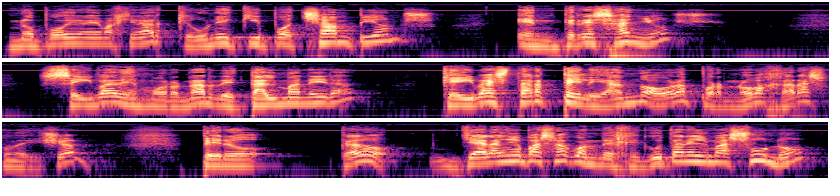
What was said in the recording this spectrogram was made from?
no podían imaginar que un equipo Champions en tres años se iba a desmoronar de tal manera que iba a estar peleando ahora por no bajar a segunda división. Pero, claro, ya el año pasado cuando ejecutan el más uno,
